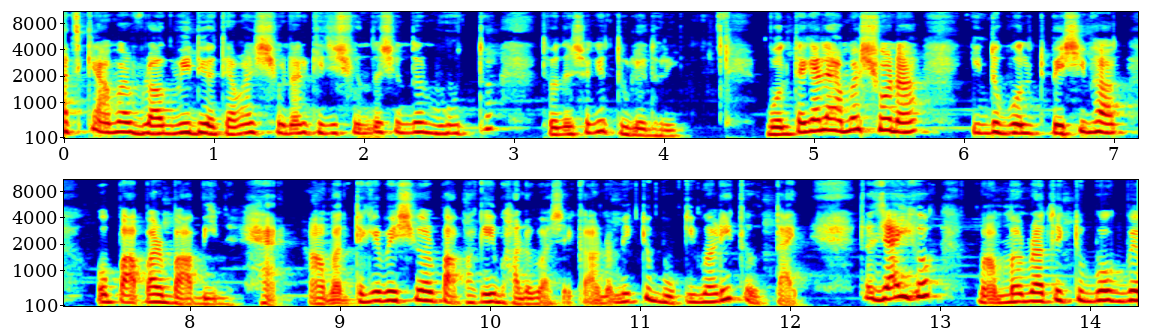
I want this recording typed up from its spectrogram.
আজকে আমার ব্লগ ভিডিওতে আমার সোনার কিছু সুন্দর সুন্দর মুহূর্ত তোমাদের সঙ্গে তুলে ধরি। বলতে গেলে আমার সোনা কিন্তু বলতে বেশিরভাগ ও পাপার বাবিন। হ্যাঁ আমার থেকে বেশি ওর পাপাকেই ভালোবাসে, কারণ আমি একটু বকি মারি তো, তাই। তো যাই হোক, মাম্মামরা তো একটু বকবে,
